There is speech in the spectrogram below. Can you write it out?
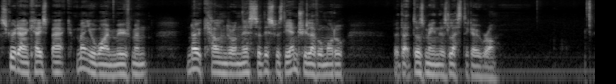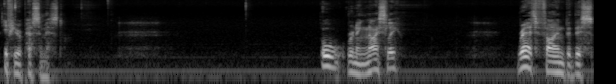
Screw down case back, manual wind movement, no calendar on this. So this was the entry level model, but that does mean there's less to go wrong if you're a pessimist. All running nicely. Rare to find with this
